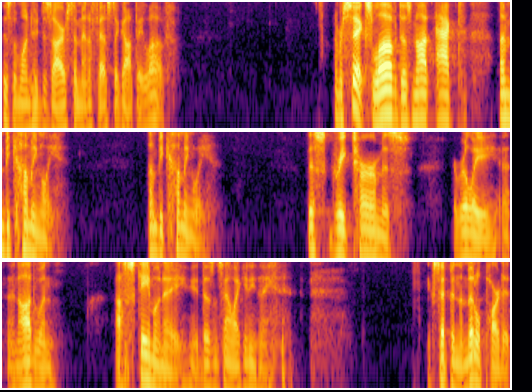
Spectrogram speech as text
is the one who desires to manifest agape love. Number six, love does not act unbecomingly. Unbecomingly. This Greek term is really an odd one. Askemone. It doesn't sound like anything. Except in the middle part, it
